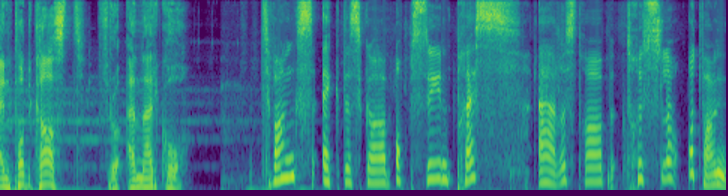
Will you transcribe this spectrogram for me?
En podkast fra NRK. Tvangsekteskap, oppsyn, press, æresdrap, trusler og tvang.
